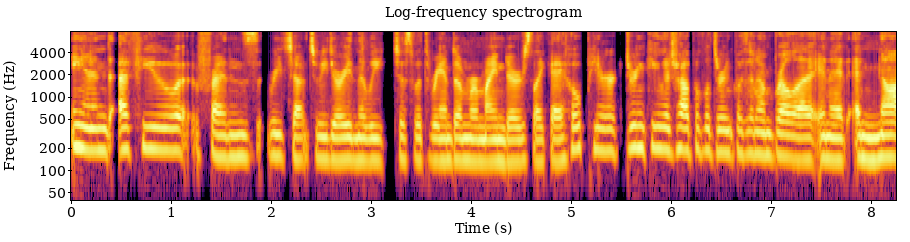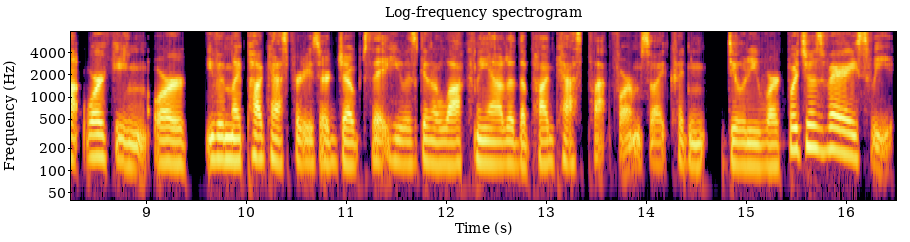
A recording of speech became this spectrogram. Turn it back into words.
And a few friends reached out to me during the week just with random reminders like, I hope you're drinking a tropical drink with an umbrella in it and not working. Or even my podcast producer joked that he was going to lock me out of the podcast platform so I couldn't do any work, which was very sweet.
